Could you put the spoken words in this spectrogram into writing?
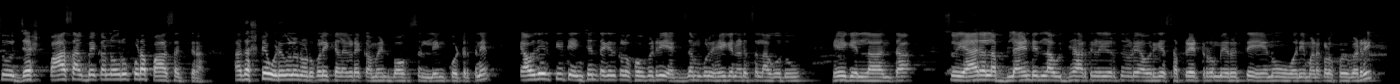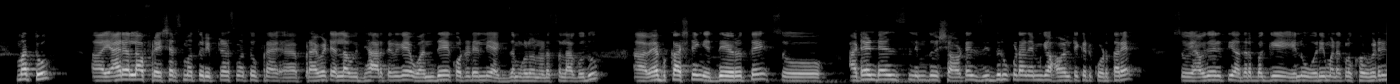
ಸೊ ಜಸ್ಟ್ ಪಾಸ್ ಆಗಬೇಕನ್ನೋರು ಕೂಡ ಪಾಸ್ ಆಗ್ತೀರಾ? ಅದಷ್ಟೇ ವಿಡಿಯೋಗಳು ನೋಡ್ಕೊಳ್ಳಿ. ಕೆಳಗಡೆ ಕಮೆಂಟ್ ಬಾಕ್ಸಲ್ಲಿ ಲಿಂಕ್ ಕೊಟ್ಟಿರ್ತೀನಿ. ಯಾವುದೇ ರೀತಿ ಟೆನ್ಷನ್ ತೆಗೆದುಕೊಳ್ಳೋಕೆ ಹೋಗ್ಬೇಡ್ರಿ. ಎಕ್ಸಾಮ್ಗಳು ಹೇಗೆ ನಡೆಸಲಾಗೋದು ಹೇಗಿಲ್ಲ ಅಂತ. ಸೊ ಯಾರೆಲ್ಲ ಬ್ಲೈಂಡ್ ಇಲ್ಲ, ವಿದ್ಯಾರ್ಥಿಗಳು ಇರುತ್ತೆ ನೋಡಿ, ಅವರಿಗೆ ಸಪ್ರೇಟ್ ರೂಮ್ ಇರುತ್ತೆ. ಏನೂ ವರಿ ಮಾಡ್ಕೊಳಕ್ಕೆ ಹೋಗ್ಬೇಡ್ರಿ. ಮತ್ತು ಯಾರೆಲ್ಲ ಫ್ರೆಷರ್ಸ್ ಮತ್ತು ರಿಪ್ಟರ್ಸ್ ಮತ್ತು ಪ್ರೈವೇಟ್ ಎಲ್ಲ ವಿದ್ಯಾರ್ಥಿಗಳಿಗೆ ಒಂದೇ ಕೊಠಡಿಯಲ್ಲಿ ಎಕ್ಸಾಮ್ಗಳು ನಡೆಸಲಾಗೋದು ವೆಬ್ ಕಾಸ್ಟಿಂಗ್ ಇದ್ದೇ ಇರುತ್ತೆ. ಸೊ ಅಟೆಂಡೆನ್ಸ್ ನಿಮ್ಮದು ಶಾರ್ಟೇಜ್ ಇದ್ದರೂ ಕೂಡ ನಿಮಗೆ ಹಾಲ್ ಟಿಕೆಟ್ ಕೊಡ್ತಾರೆ. ಸೊ ಯಾವುದೇ ರೀತಿ ಅದರ ಬಗ್ಗೆ ಏನು ವರಿ ಮಾಡ್ಕೊಳಕ್ಕೆ ಹೋಗ್ಬೇಡ್ರಿ.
